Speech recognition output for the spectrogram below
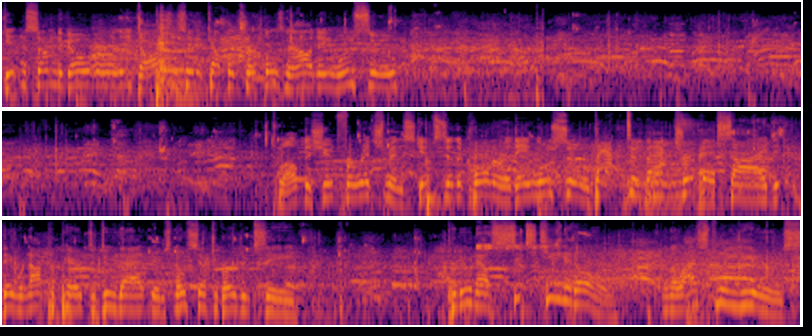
getting some to go early. Dawes has hit a couple triples. Now Addae-Wusu 12 to shoot for Richmond. Skips to the corner. Addae-Wusu back-to-back triple. Side, they were not prepared to do that. There was no sense of urgency. Purdue now 16 and 0 in the last three years.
